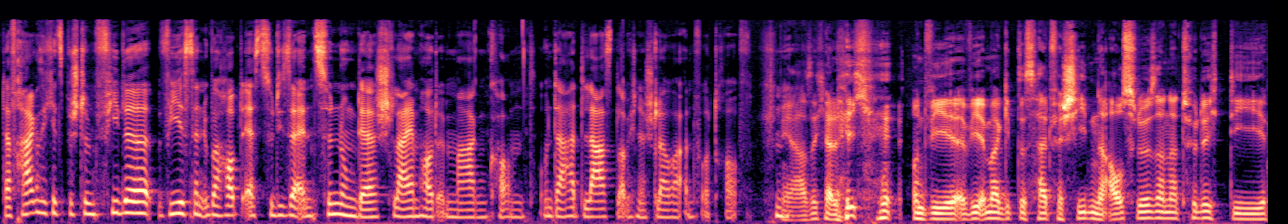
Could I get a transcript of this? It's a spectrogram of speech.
Da fragen sich jetzt bestimmt viele, wie es denn überhaupt erst zu dieser Entzündung der Schleimhaut im Magen kommt. Und da hat Lars, glaube ich, eine schlaue Antwort drauf. Ja, sicherlich. Und wie, wie immer gibt es halt verschiedene Auslöser natürlich, die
